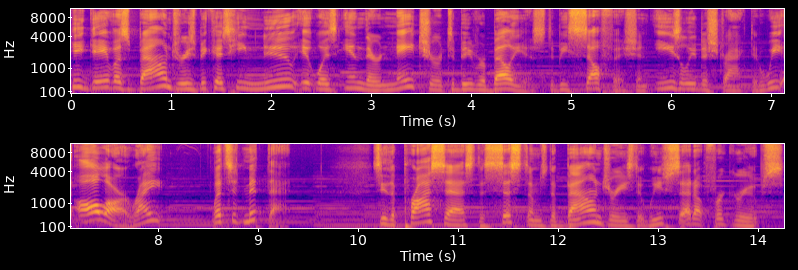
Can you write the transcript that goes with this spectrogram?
He gave us boundaries because he knew it was in their nature to be rebellious, to be selfish, and easily distracted. We all are, right? Let's admit that. See, the process, the systems, the boundaries that we've set up for groups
